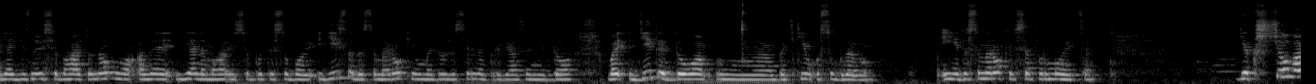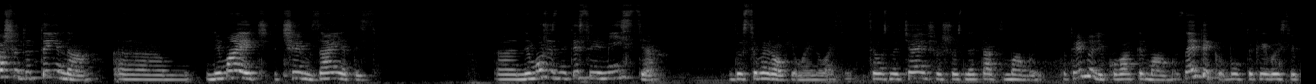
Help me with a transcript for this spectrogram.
я дізнаюся багато нового, але я намагаюся бути собою. І дійсно до 7 років ми дуже сильно прив'язані до діти до батьків особливо. І до 7 років все формується. Якщо ваша дитина ем, не має чим зайнятись, е, не може знайти своє місця до 7 років маю на увазі, це означає, що щось не так з мамою. Потрібно лікувати маму. Знаєте, як був такий вислів:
